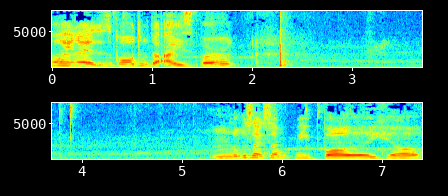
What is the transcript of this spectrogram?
Okay, let's go to the iceberg. Mm, looks like some people here.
